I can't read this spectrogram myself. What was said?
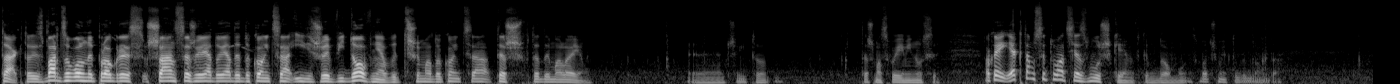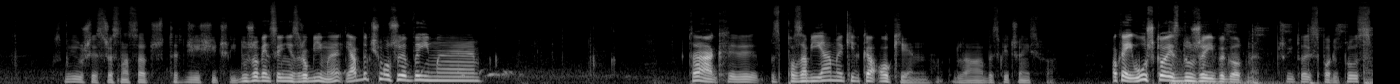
Tak, to jest bardzo wolny progres. Szanse, że ja dojadę do końca i że widownia wytrzyma do końca, też wtedy maleją. Yy, czyli to też ma swoje minusy. Okej, jak tam sytuacja z łóżkiem w tym domu? Zobaczmy, jak to wygląda. W sumie już jest 16.40, czyli dużo więcej nie zrobimy. Ja być może wyjmę... Tak, z- pozabijamy kilka okien dla bezpieczeństwa. Okej, łóżko jest duże i wygodne, czyli to jest spory plus.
